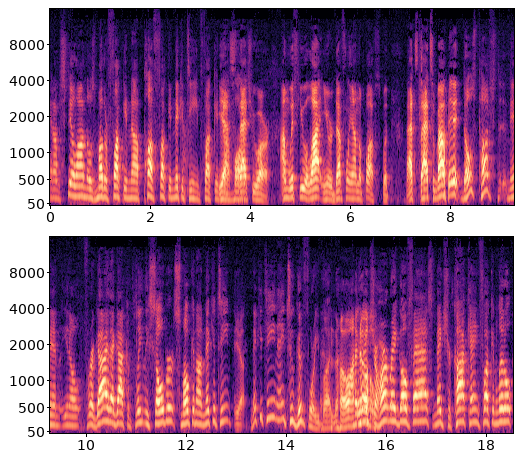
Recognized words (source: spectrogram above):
and I'm still on those motherfucking uh, puff fucking nicotine fucking Yes, uh, that you are. I'm with you a lot, and you're definitely on the puffs, but that's that's about it. those puffs, man, you know, for a guy that got completely sober, smoking on nicotine, Yeah. nicotine ain't too good for you, bud. No, I it know. makes your heart rate go fast, makes your cock hang fucking little.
